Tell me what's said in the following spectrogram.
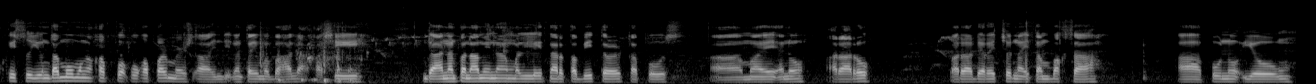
Okay, so yung damo mga kapwa ko ka-farmers, ah, hindi lang tayo mabahala kasi daanan pa namin ng maliliit na rotavator tapos ah, may ano, araro para diretso na itambak sa ah, puno yung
